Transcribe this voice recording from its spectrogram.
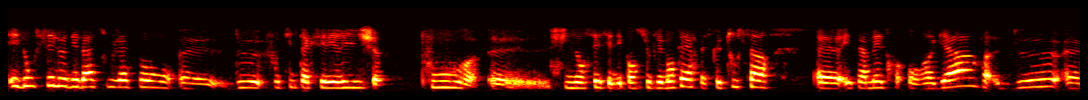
et donc c'est le débat sous-jacent de faut-il taxer les riches pour euh, financer ces dépenses supplémentaires, parce que tout ça euh, est à mettre au regard de... Euh,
